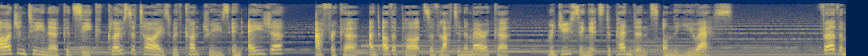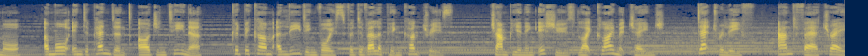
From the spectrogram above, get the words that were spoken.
Argentina could seek closer ties with countries in Asia, Africa, and other parts of Latin America, reducing its dependence on the US. Furthermore, a more independent Argentina could become a leading voice for developing countries, championing issues like climate change, debt relief, and fair trade.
